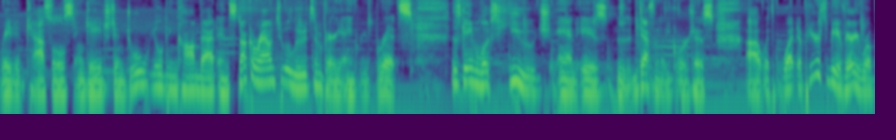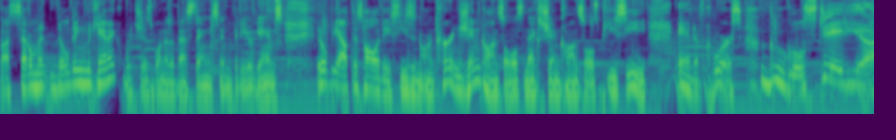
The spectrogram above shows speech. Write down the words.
raided castles, engaged in dual wielding combat, and snuck around to elude some very angry Brits. This game looks huge and is definitely gorgeous, uh, with what appears to be a very robust settlement building mechanic, which is one of the best things in video games. It'll be out this holiday season on current gen consoles, next gen consoles, PC, and of course, Google Stadia.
